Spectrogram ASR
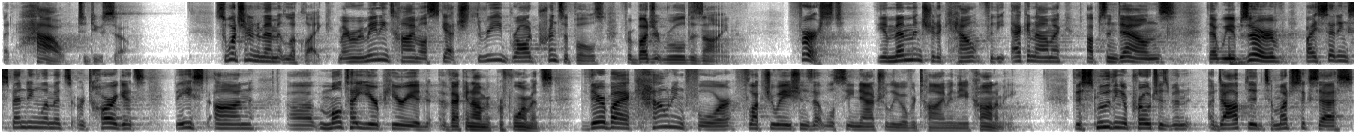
but how to do so. So, what should an amendment look like? In my remaining time, I'll sketch three broad principles for budget rule design. First, the amendment should account for the economic ups and downs that we observe by setting spending limits or targets based on uh, multi-year period of economic performance, thereby accounting for fluctuations that we'll see naturally over time in the economy. This smoothing approach has been adopted to much success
